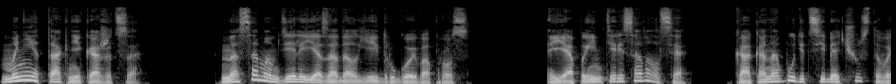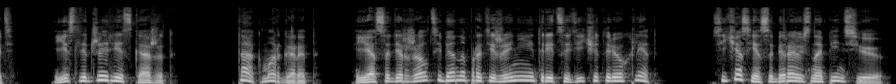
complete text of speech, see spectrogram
мне так не кажется. На самом деле я задал ей другой вопрос. Я поинтересовался, как она будет себя чувствовать, если Джерри скажет «Так, Маргарет, я содержал тебя на протяжении 34 лет. Сейчас я собираюсь на пенсию.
